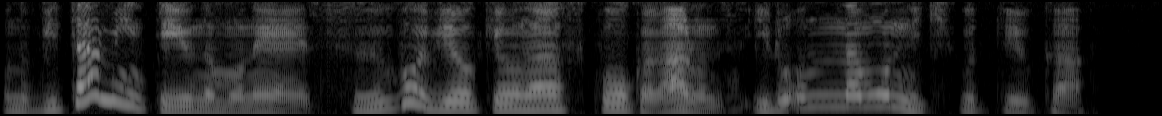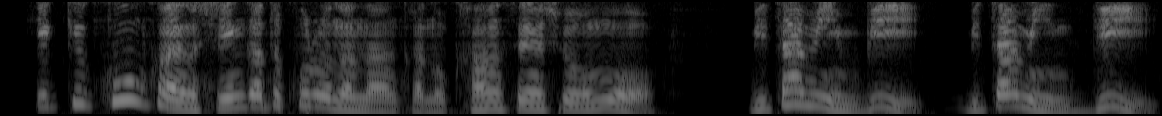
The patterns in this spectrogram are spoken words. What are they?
このビタミンっていうのもね、すごい病気を治す効果があるんです。いろんなもんに効くっていうか、結局今回の新型コロナなんかの感染症も、ビタミン B、ビタミン D、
